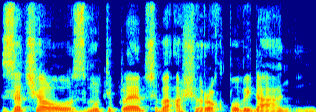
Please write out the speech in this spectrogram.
začalo s multiplayerem třeba až rok po vydání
